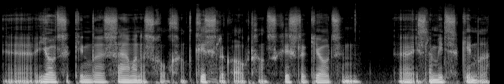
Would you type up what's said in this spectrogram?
uh, Joodse kinderen samen naar school gaan. Christelijk ook trouwens. Christelijk, Joods en uh, islamitische kinderen.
